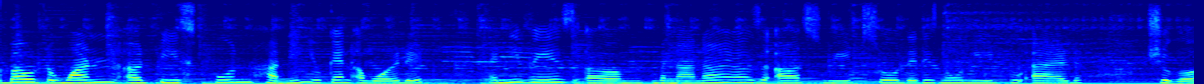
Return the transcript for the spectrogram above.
about 1 uh, teaspoon honey you can avoid it. Anyways um, bananas are sweet so there is no need to add sugar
